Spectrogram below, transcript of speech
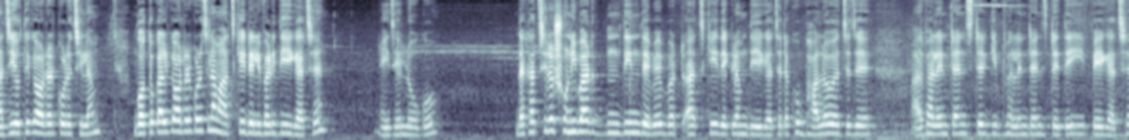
আজিও থেকে অর্ডার করেছিলাম। গতকালকে অর্ডার করেছিলাম, আজকেই ডেলিভারি দিয়ে গেছে। এই যে লোগো দেখাচ্ছিল শনিবার দিন দেবে বাট আজকেই দেখলাম দিয়ে গেছে। এটা খুব ভালো হয়েছে যে ভ্যালেন্টাইন্স ডে গিফট ভ্যালেন্টাইন্স ডেতেই পেয়ে গেছে।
